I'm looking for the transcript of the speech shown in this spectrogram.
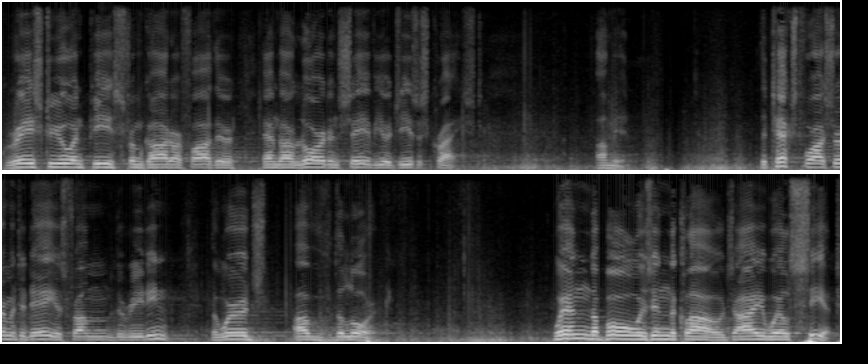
Grace to you and peace from God our Father and our Lord and Savior Jesus Christ. Amen. The text for our sermon today is from the reading, the words of the Lord. When the bow is in the clouds, I will see it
